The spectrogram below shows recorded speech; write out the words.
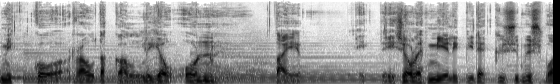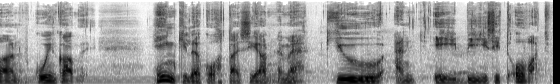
Mikko Rautakallio on, tai ei se ole mielipidekysymys, vaan kuinka henkilökohtaisia nämä Q&A-biisit ovat?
